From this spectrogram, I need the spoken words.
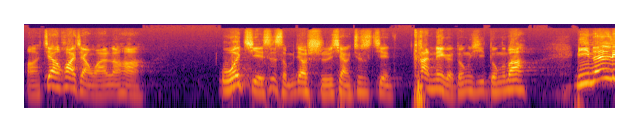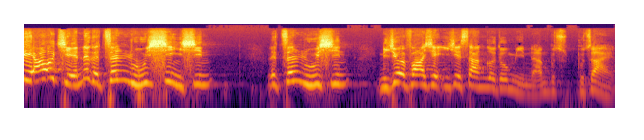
啊，这样话讲完了哈，我解释什么叫实相，就是见看那个东西，懂了吗？你能了解那个真如信心，那真如心，你就会发现一切善恶都泯然不不在了。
